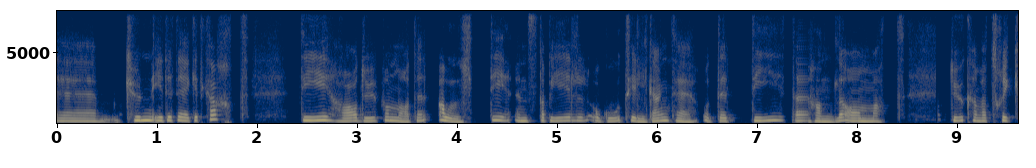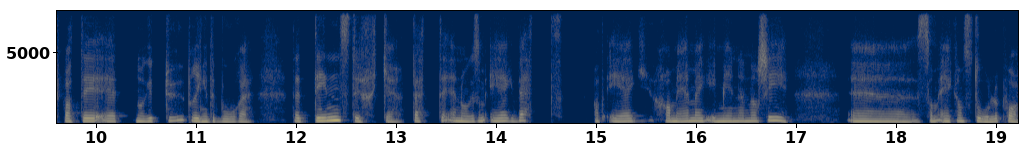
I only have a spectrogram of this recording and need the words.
eh, kun i ditt eget kart, de har du på en måte alltid en stabil og god tilgang til. Og det er de det handler om at du kan være trygg på at det er noe du bringer til bordet. Det er din styrke. Dette er noe som jeg vet at jeg har med meg i min energi, eh, som jeg kan stole på.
